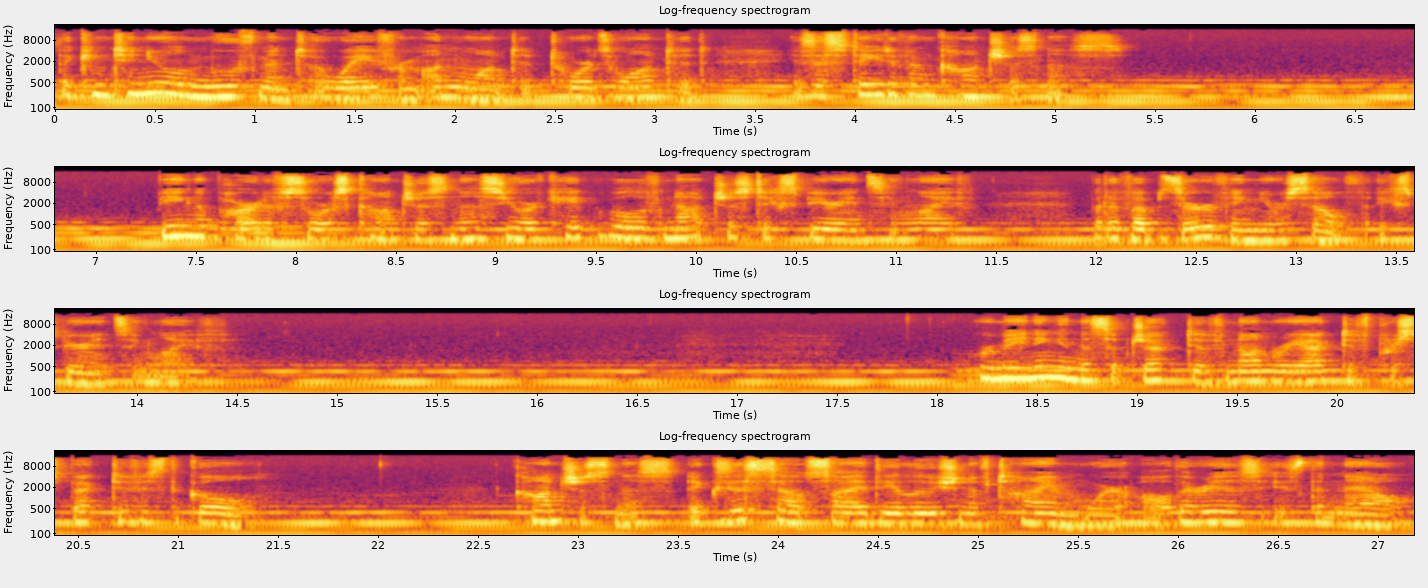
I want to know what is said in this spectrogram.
The continual movement away from unwanted towards wanted is a state of unconsciousness. Being a part of Source consciousness, you are capable of not just experiencing life, but of observing yourself experiencing life. Remaining in this objective, non reactive perspective is the goal. Consciousness exists outside the illusion of time where all there is is the now.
